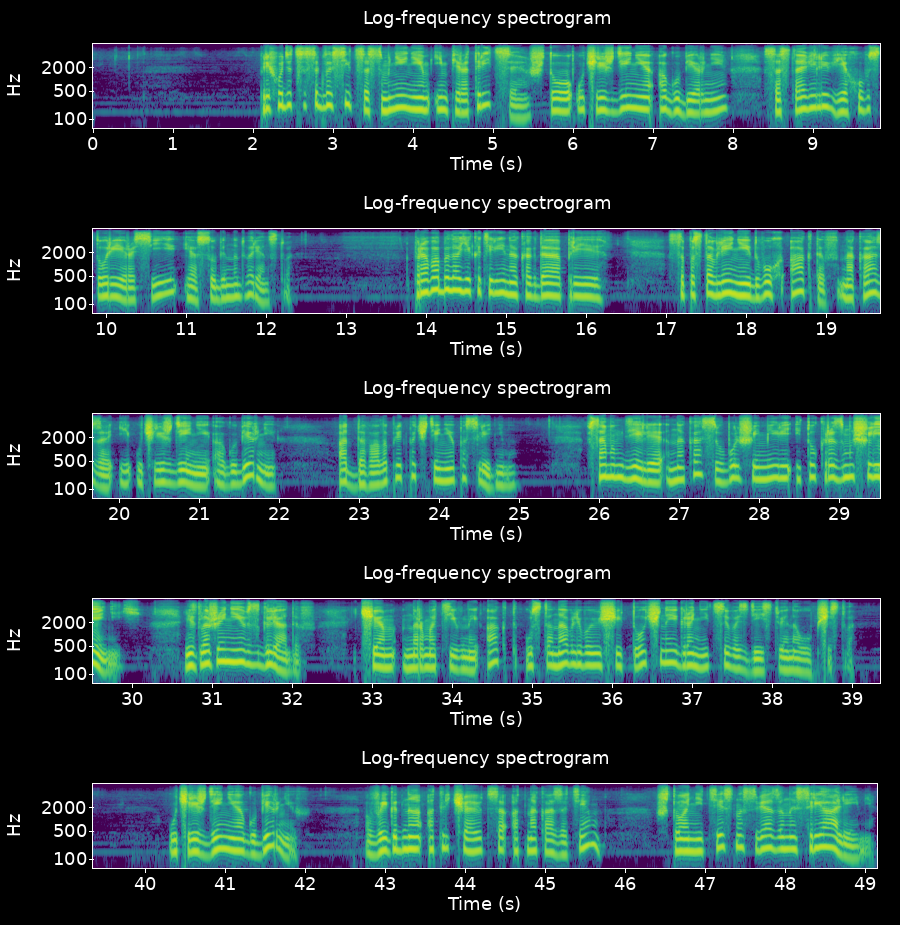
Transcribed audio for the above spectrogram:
Приходится согласиться с мнением императрицы, что учреждения о губернии составили веху в истории России и особенно дворянства. Права была Екатерина, когда при сопоставлении двух актов наказа и учреждений о губернии отдавала предпочтение последнему. В самом деле, наказ в большей мере итог размышлений, изложение взглядов, чем нормативный акт, устанавливающий точные границы воздействия на общество. Учреждения о губерниях выгодно отличаются от наказа тем, что они тесно связаны с реалиями,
